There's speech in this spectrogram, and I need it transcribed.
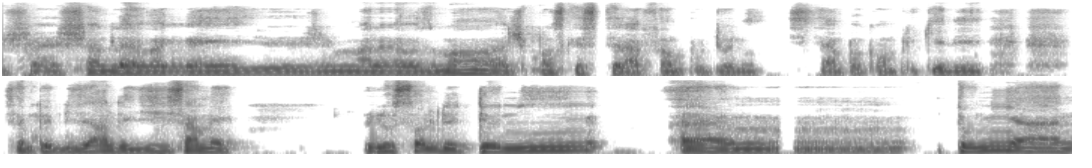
Chandler va gagner. malheureusement, je pense que c'était la fin pour Tony. C'était un peu compliqué. C'est un peu bizarre de dire ça, mais le sol de Tony, euh, Tony a un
